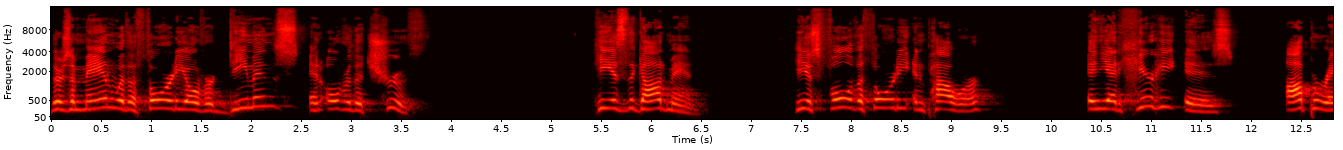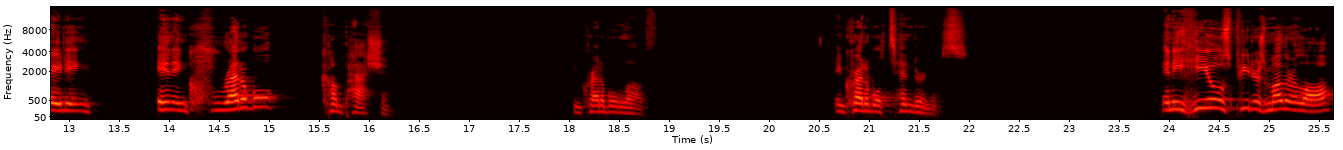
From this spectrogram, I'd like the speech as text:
there's a man with authority over demons and over the truth. He is the God man. He is full of authority and power. And yet here he is operating in incredible compassion, incredible love, incredible tenderness and he heals Peter's mother in law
